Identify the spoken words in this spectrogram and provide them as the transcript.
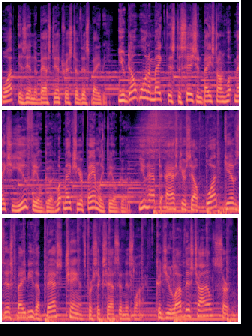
what is in the best interest of this baby? You don't want to make this decision based on what makes you feel good, what makes your family feel good. You have to ask yourself what gives this baby the best chance for success in this life. Could you love this child? Certainly.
